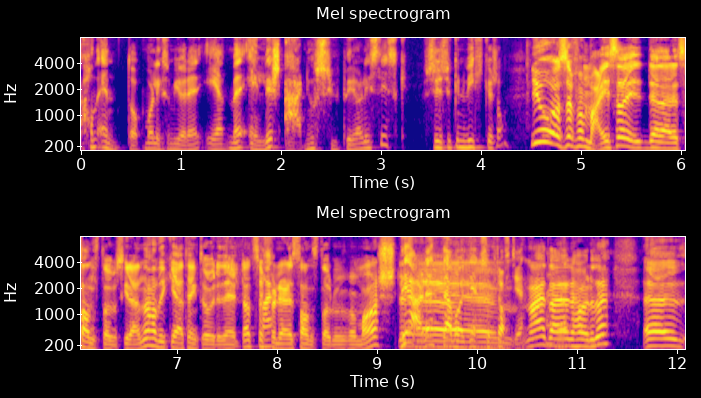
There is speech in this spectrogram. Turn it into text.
han endte opp med å liksom gjøre en Men ellers er den jo superrealistisk. Syns du ikke den virker sånn? Jo, altså for meg så Det der sandstormsgreiene hadde ikke jeg tenkt over i det hele tatt. Selvfølgelig er det sandstormer på Mars. Det er det, det er bare ikke så kraftige. Nei, der har du det. Eh,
